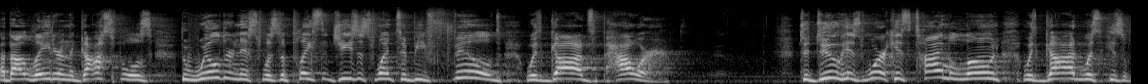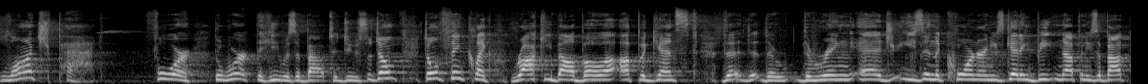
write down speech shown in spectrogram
about later in the Gospels, the wilderness was the place that Jesus went to be filled with God's power. To do his work, his time alone with God was his launch pad for the work that he was about to do. So don't, don't think like Rocky Balboa up against the, the, the, the ring edge. He's in the corner and he's getting beaten up and he's about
